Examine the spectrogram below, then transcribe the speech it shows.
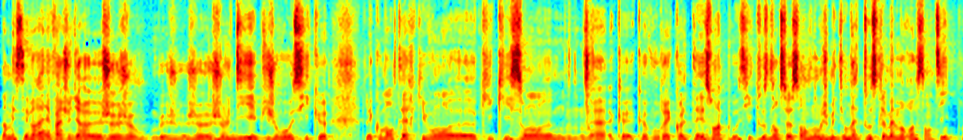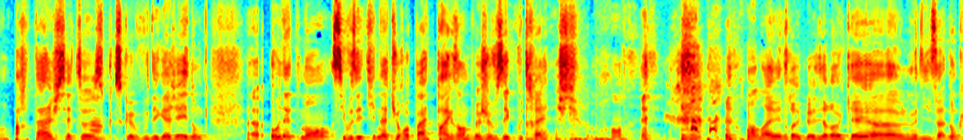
Non mais c'est vrai, enfin je veux dire, je, je, je, je, le dis et puis je vois aussi que les commentaires qui vont, euh, qui, qui sont euh, que, que, vous récoltez sont un peu aussi tous dans ce sens. Donc je me dis, on a tous le même ressenti, on partage cette, ah. ce, ce, que vous dégagez. Et donc euh, honnêtement, si vous étiez naturopathe par exemple, je vous écouterais, je prendrais, les trucs, je dirais ok, euh, me dit ça. Donc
